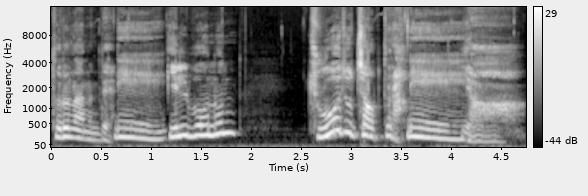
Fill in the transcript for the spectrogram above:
드러나는데 네. 일본은 주어조차 없더라. 네. 야.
